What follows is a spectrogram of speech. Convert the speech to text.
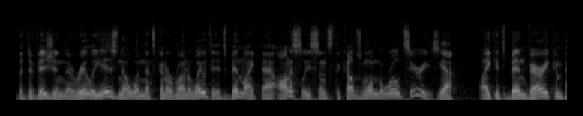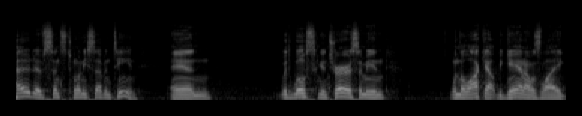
the division there really is no one that's going to run away with it. It's been like that honestly since the Cubs won the World Series. Yeah. like it's been very competitive since 2017, and with Willson Contreras, I mean, when the lockout began, I was like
